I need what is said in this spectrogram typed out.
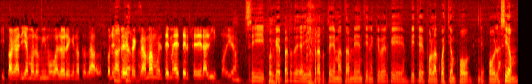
y pagaríamos los mismos valores que en otros lados. Por eso Ah, les claro. reclamamos el tema este del federalismo, digamos. Sí, porque aparte hay otro tema también, tiene que ver que, viste, por la cuestión po- de población,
